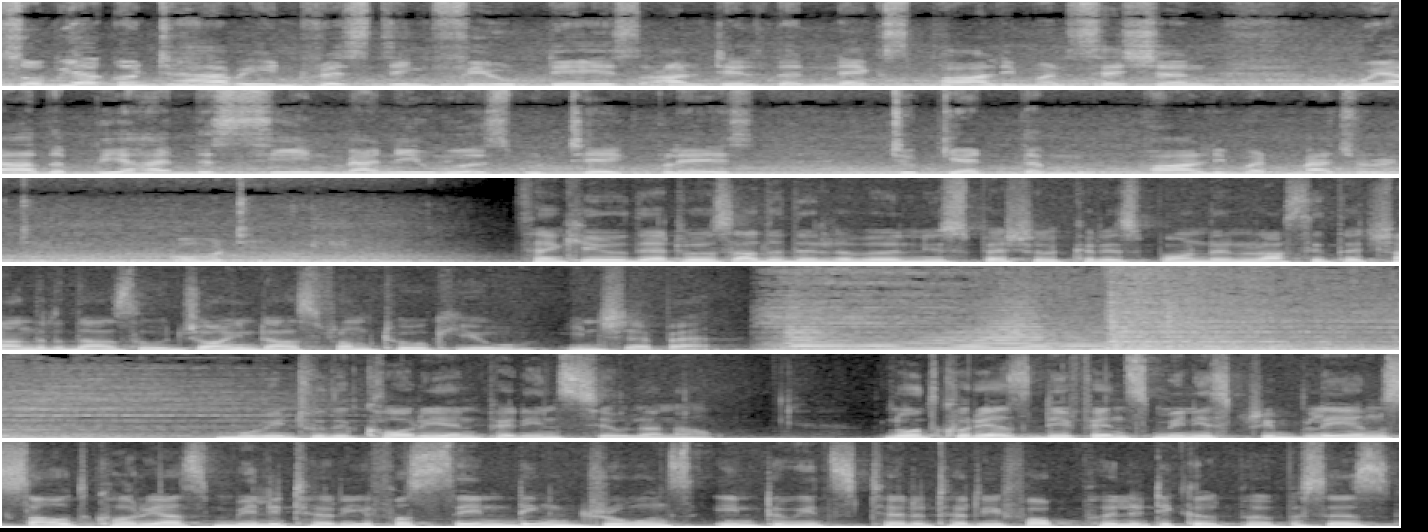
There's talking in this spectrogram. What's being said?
so we are going to have interesting few days until the next parliament session where the behind the scene maneuvers would take place to get the parliament majority. Over to you. Thank you. That was Derana World News special correspondent Rasita Chandradas who joined us from Tokyo in Japan. Moving to the Korean peninsula now. North Korea's defense ministry blames South Korea's military for sending drones into its territory for political purposes,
